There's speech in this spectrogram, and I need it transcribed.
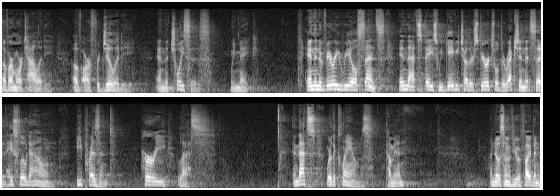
of our mortality, of our fragility, and the choices we make. And in a very real sense, in that space, we gave each other spiritual direction that said, hey, slow down, be present, hurry less. And that's where the clams come in. I know some of you have probably been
